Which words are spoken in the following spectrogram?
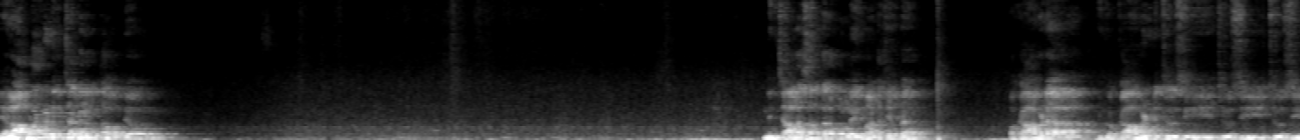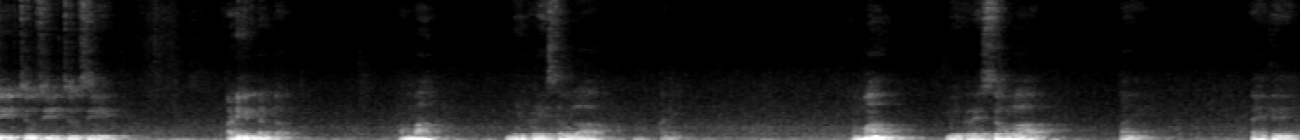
ఎలా ప్రకటించగలుగుతావు దేవుని నేను చాలా సందర్భాల్లో ఈ మాట చెప్పాను. ఒక ఆవిడ ఇంకొక ఆవిడని చూసి చూసి చూసి చూసి చూసి అడిగిందంట. అమ్మా మీరు క్రైస్తవులా? అని. అమ్మా మీరు క్రైస్తవులా? అని. అయితే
